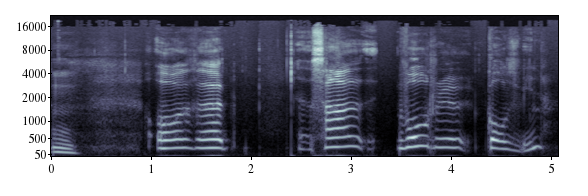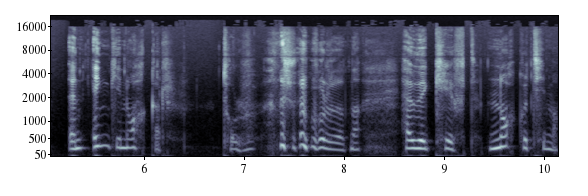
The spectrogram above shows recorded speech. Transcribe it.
Mm. og uh, það voru góðvín en engin okkar tólf sem voru þarna hefði kift nokkuð tíma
